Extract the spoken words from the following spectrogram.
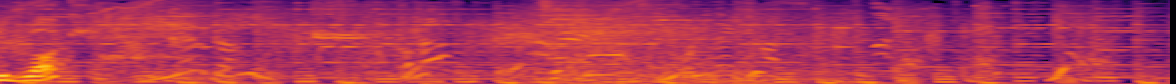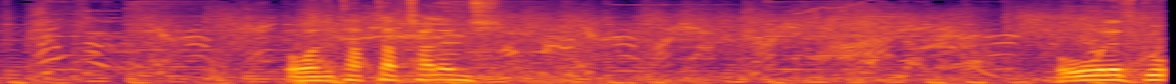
Good block. Oh, and the tap tap challenge. Oh, let's go.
